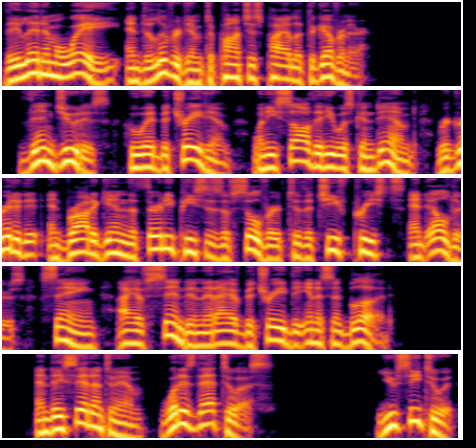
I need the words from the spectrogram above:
they led him away and delivered him to Pontius Pilate the governor. Then Judas, who had betrayed him, when he saw that he was condemned, regretted it and brought again the thirty pieces of silver to the chief priests and elders, saying, I have sinned in that I have betrayed the innocent blood. And they said unto him, What is that to us? You see to it,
